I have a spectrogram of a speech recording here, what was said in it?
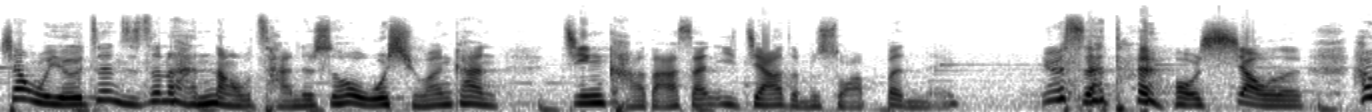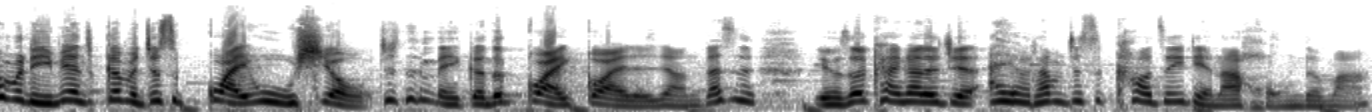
像我有一阵子真的很脑残的时候，我喜欢看金卡达山一家怎么耍笨呢？因为实在太好笑了，他们里面根本就是怪物秀，就是每个都怪怪的这样。但是有时候看看就觉得，哎呀，他们就是靠这一点来红的嘛。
